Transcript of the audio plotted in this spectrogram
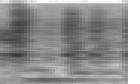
Yeah.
